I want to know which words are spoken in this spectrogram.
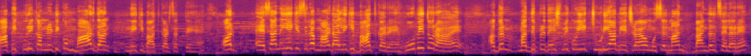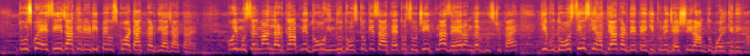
आप एक पूरी कम्युनिटी को मार डालने की बात कर सकते हैं। और ऐसा नहीं है कि सिर्फ़ मार डालने की बात कर रहे हैं, हो भी तो रहा है। अगर मध्य प्रदेश में कोई एक चूड़ियाँ बेच रहा है और मुसलमान बैंगल सेलर है तो उसको ऐसे ही जाके रेडी पे उसको अटैक कर दिया जाता है। कोई मुसलमान लड़का अपने दो हिंदू दोस्तों के साथ है तो सोचिए इतना जहर अंदर घुस चुका है कि वो दोस्त ही उसकी हत्या कर देते हैं कि तूने जय श्री राम तू बोल के दिखा।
